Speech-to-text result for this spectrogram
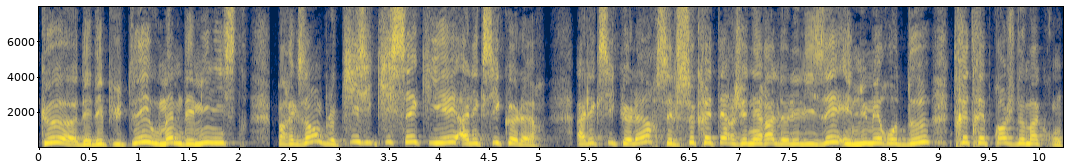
que euh, des députés ou même des ministres. Par exemple, qui, qui sait qui est Alexis Kohler Alexis Kohler, c'est le secrétaire général de l'Élysée et numéro 2, très très proche de Macron.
